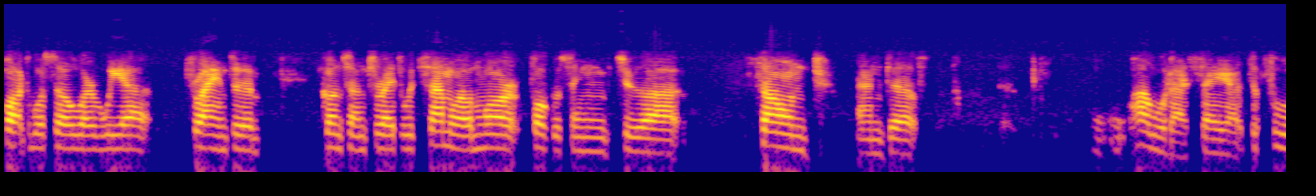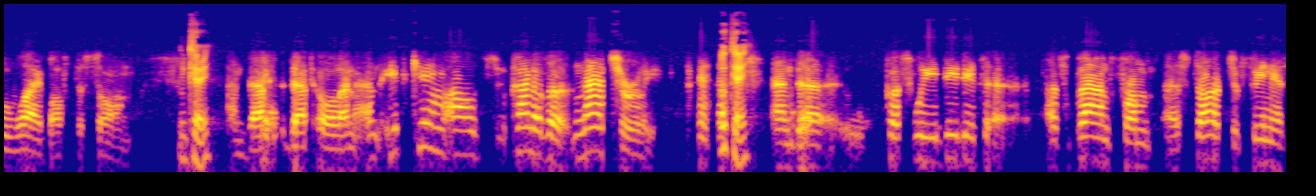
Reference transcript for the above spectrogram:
part was over we are trying to concentrate with Samuel more focusing to uh, sound and uh, how would I say uh, the full vibe of the song Okay. and that that all and, and it came out kind of uh, naturally Okay. and because we did it uh, as a band from uh, start to finish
